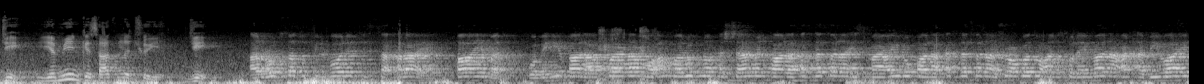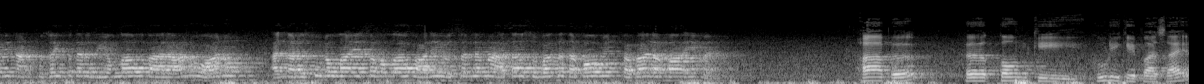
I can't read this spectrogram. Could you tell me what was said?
جی یمین کے ساتھ نہ چھوئیے۔ جی۔ الرخصة في قائما. وبه قال أخبرنا مؤمر بن هشام قال حدثنا إسماعيل قال حدثنا شعبة عن سليمان عن أبي وائل عن حزيفة رضي الله تعالى عنه وعنه أن رسول الله صلى الله عليه وسلم أتى سباتة قوم فبال قائما. آپ قوم کی کوڑی کے پاس آئے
